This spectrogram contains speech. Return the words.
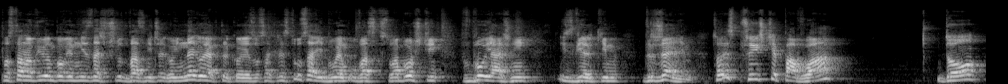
Postanowiłem bowiem nie znać wśród was niczego innego, jak tylko Jezusa Chrystusa i byłem u was w słabości, w bojaźni i z wielkim drżeniem. To jest przyjście Pawła do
